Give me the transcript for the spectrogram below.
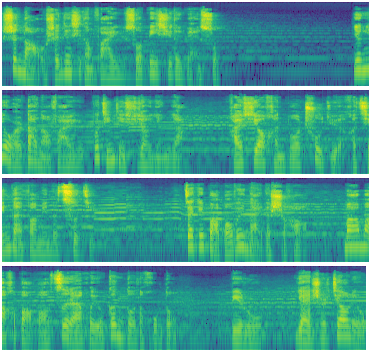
是脑神经系统发育所必需的元素。婴幼儿大脑发育不仅仅需要营养。还需要很多触觉和情感方面的刺激。在给宝宝喂奶的时候，妈妈和宝宝自然会有更多的互动，比如眼神交流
